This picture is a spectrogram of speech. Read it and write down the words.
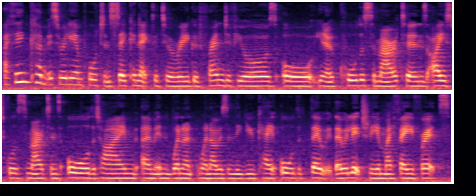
I think um, it's really important to stay connected to a really good friend of yours, or you know, call the Samaritans. I used to call the Samaritans all the time. Um, in when I, when I was in the UK, all the, they were, they were literally in my favourites.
